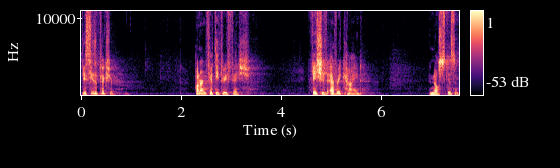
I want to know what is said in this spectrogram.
Do you see the picture? 153 fish, fish of every kind, and no schism.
